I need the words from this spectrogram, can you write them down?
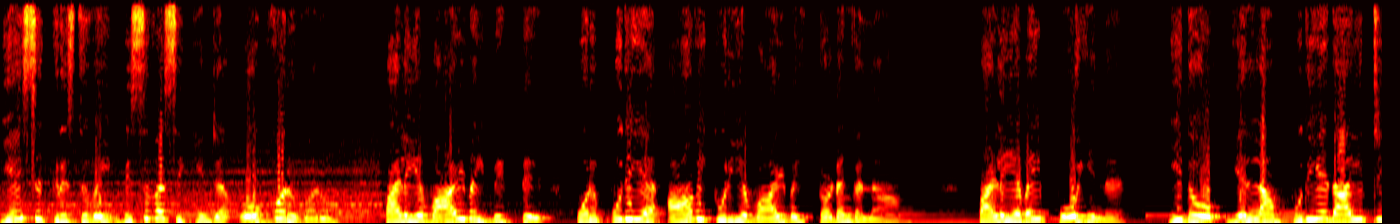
இயேசு கிறிஸ்துவை விசுவசிக்கின்ற ஒவ்வொருவரும் பழைய வாழ்வை விட்டு ஒரு புதிய ஆவிக்குரிய வாழ்வை தொடங்கலாம். பழையவை போயின. இதோ எல்லாம் புதியதாயிற்று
